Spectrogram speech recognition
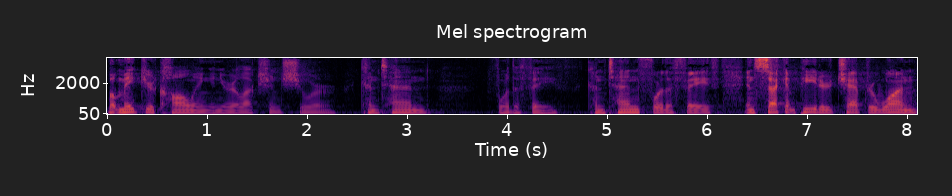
But make your calling and your election sure. Contend for the faith contend for the faith. In 2 Peter chapter 1,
